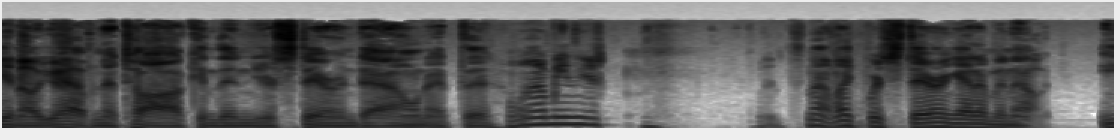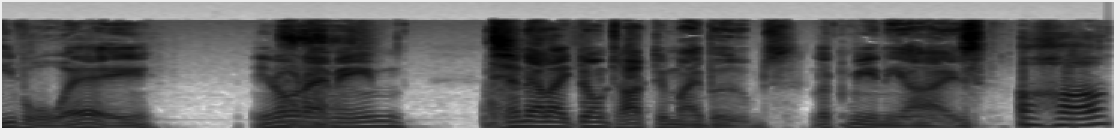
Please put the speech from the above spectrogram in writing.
you know, you're having a talk and then you're staring down at the. Well, I mean, you're, it's not like we're staring at them in an evil way. You know what I mean? And they're like, "Don't talk to my boobs. Look me in the eyes." Uh huh.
